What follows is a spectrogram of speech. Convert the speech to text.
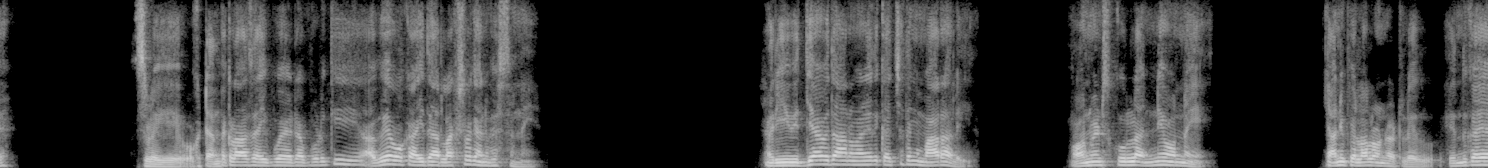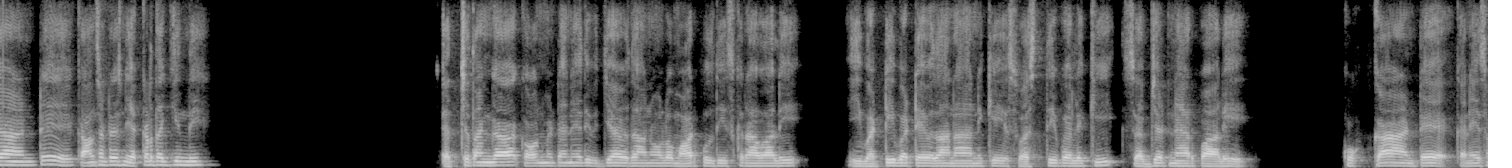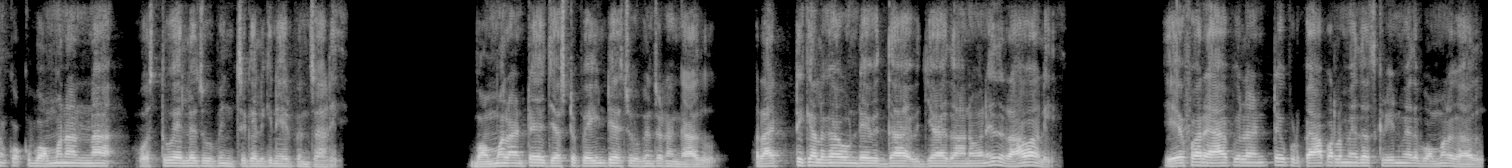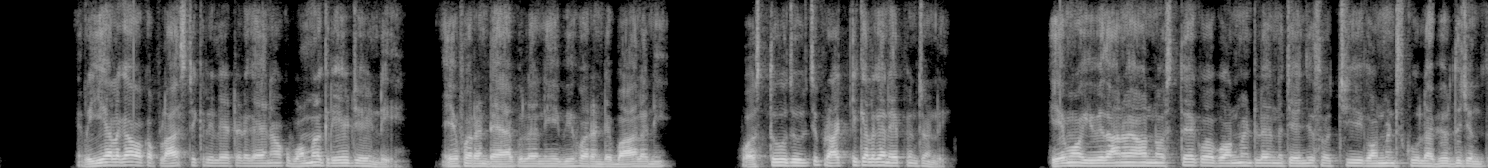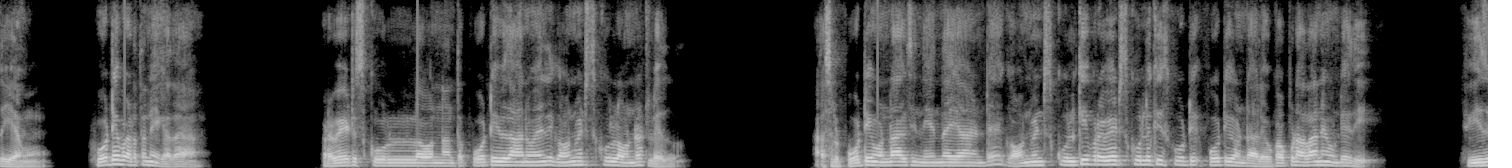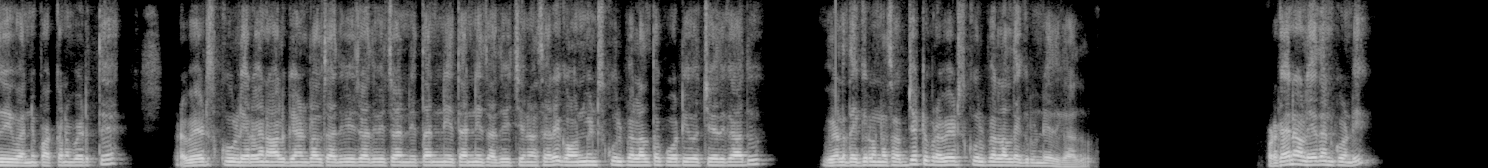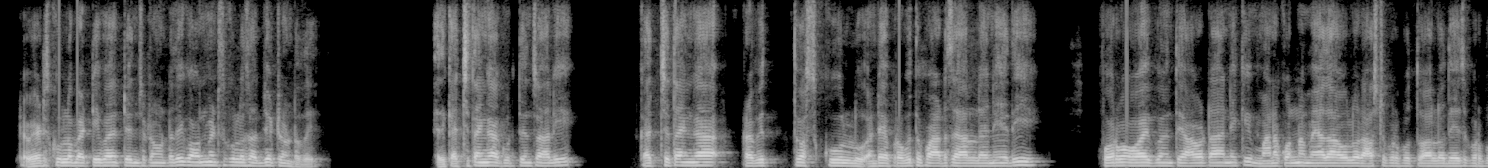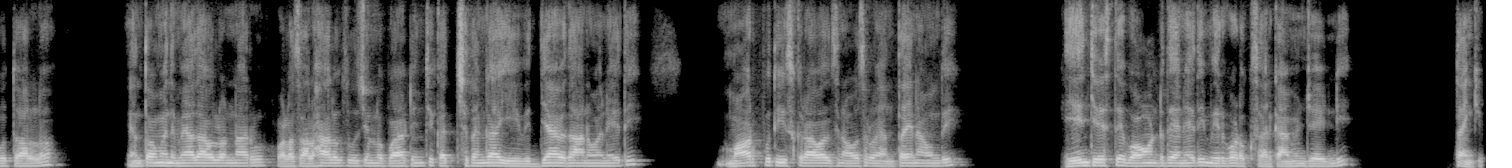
అసలు ఒక టెన్త్ క్లాస్ అయిపోయేటప్పటికి అవే ఒక ఐదు ఆరు లక్షలు కనిపిస్తున్నాయి. మరి ఈ విద్యా విధానం అనేది ఖచ్చితంగా మారాలి. గవర్నమెంట్ స్కూల్లో అన్నీ ఉన్నాయి. కానీ పిల్లలు ఉండట్లేదు. ఎందుకయ్యా అంటే కాన్సన్ట్రేషన్ ఎక్కడ తగ్గింది? ఖచ్చితంగా గవర్నమెంట్ అనేది విద్యా విధానంలో మార్పులు తీసుకురావాలి. ఈ బట్టి బట్టే విధానానికి స్వస్తి పలికి సబ్జెక్ట్ నేర్పాలి. కుక్క అంటే కనీసం కుక్క బొమ్మనన్న వస్తువు వెళ్ళి చూపించగలిగి నేర్పించాలి. బొమ్మలు అంటే జస్ట్ పెయింట్ వేసి చూపించడం కాదు ప్రాక్టికల్గా ఉండే విద్యా విద్యా విధానం అనేది రావాలి. ఏ ఫర్ యాపిల్ అంటే ఇప్పుడు పేపర్ల మీద స్క్రీన్ మీద బొమ్మలు కాదు. రియల్గా ఒక ప్లాస్టిక్ రిలేటెడ్గా అయినా ఒక బొమ్మలు క్రియేట్ చేయండి. ఏ ఫర్ అంటే యాపిల్ అని బీ ఫర్ అంటే బాల్ అని. వస్తువు చూసి ప్రాక్టికల్గా నేర్పించండి. ఏమో ఈ విధానం ఏమన్నా వస్తే గవర్నమెంట్లో ఏమైనా చేంజెస్ వచ్చి గవర్నమెంట్ స్కూల్ అభివృద్ధి చెందుతాయేమో. పోటీ పడుతున్నాయి కదా. ప్రైవేట్ స్కూల్లో ఉన్నంత పోటీ విధానం అనేది గవర్నమెంట్ స్కూల్లో ఉండట్లేదు. అసలు పోటీ ఉండాల్సింది ఏందయ్యా అంటే గవర్నమెంట్ స్కూల్కి ప్రైవేట్ స్కూల్కి స్కూటీ పోటీ ఉండాలి. ఒకప్పుడు అలానే ఉండేది. ఫీజు ఇవన్నీ పక్కన పెడితే ప్రైవేట్ స్కూల్ ఇరవై నాలుగు గంటలు చదివి చదివి చన్ని తన్ని తన్ని చదివించినా సరే గవర్నమెంట్ స్కూల్ పిల్లలతో పోటీ వచ్చేది కాదు. వీళ్ళ దగ్గర ఉన్న సబ్జెక్టు ప్రైవేట్ స్కూల్ పిల్లల దగ్గర ఉండేది కాదు. ఇప్పటికైనా లేదనుకోండి. ప్రైవేట్ స్కూల్లో బట్టి పట్టించడం ఉంటుంది గవర్నమెంట్ స్కూల్లో సబ్జెక్ట్ ఉంటుంది. అది ఖచ్చితంగా గుర్తించాలి. ఖచ్చితంగా ప్రభుత్వ స్కూళ్ళు అంటే ప్రభుత్వ పాఠశాలలు అనేది పూర్వ అవటానికి మనకున్న మేధావులు రాష్ట్ర ప్రభుత్వాల్లో దేశ ప్రభుత్వాల్లో ఎంతోమంది మేధావులు ఉన్నారు. వాళ్ళ సలహాలు సూచనలు పాటించి ఖచ్చితంగా ఈ విద్యా విధానం అనేది మార్పు తీసుకురావాల్సిన అవసరం ఎంతైనా ఉంది. ఏం చేస్తే బాగుంటుంది అనేది మీరు కూడా ఒకసారి కామెంట్ చేయండి. Thank you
